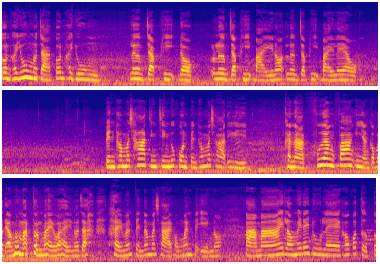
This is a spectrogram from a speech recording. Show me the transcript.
ต้นพยุงเนาะจ้าต้นพยุง เริ่มจะผลิดอก เริ่มจะผลิใบเนาะเริ่มจะผลิใบแล้ว เป็นธรรมชาติจริง ๆ ทุกคนเป็นธรรมชาติอีหลีขนาดเฟื่องฟ้างอีหยังก็บ่ได้เอามามัดต้นไม้ไว้เนาะจ้ะให้มันเป็นธรรมชาติของมันไปเองเนาะป่าไม้เราไม่ได้ดูแลเขาก็เติบโต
